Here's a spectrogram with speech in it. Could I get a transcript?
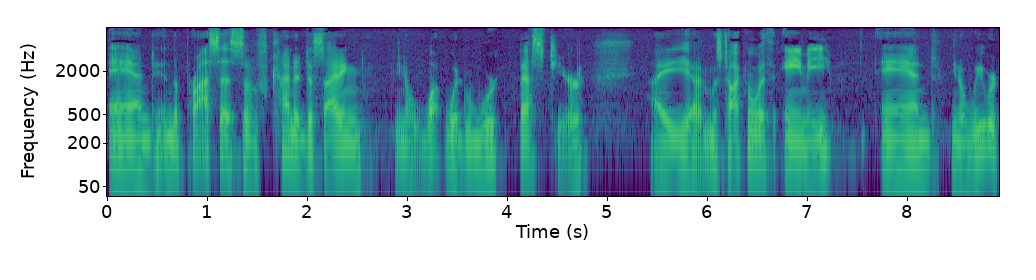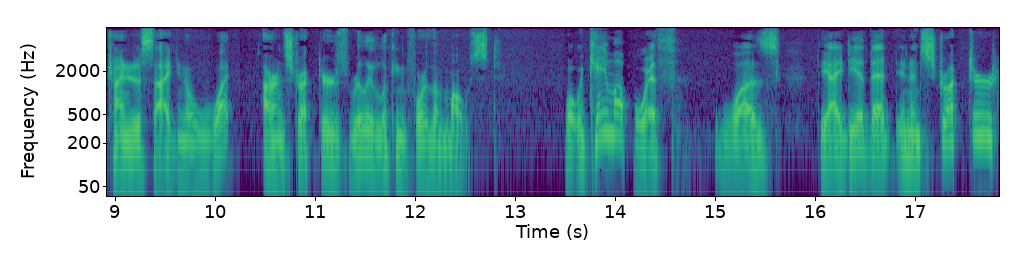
And in the process of kind of deciding, you know, what would work best here, I uh, was talking with Amy, and, you know, we were trying to decide, you know, what are instructors really looking for the most? What we came up with was the idea that an instructor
